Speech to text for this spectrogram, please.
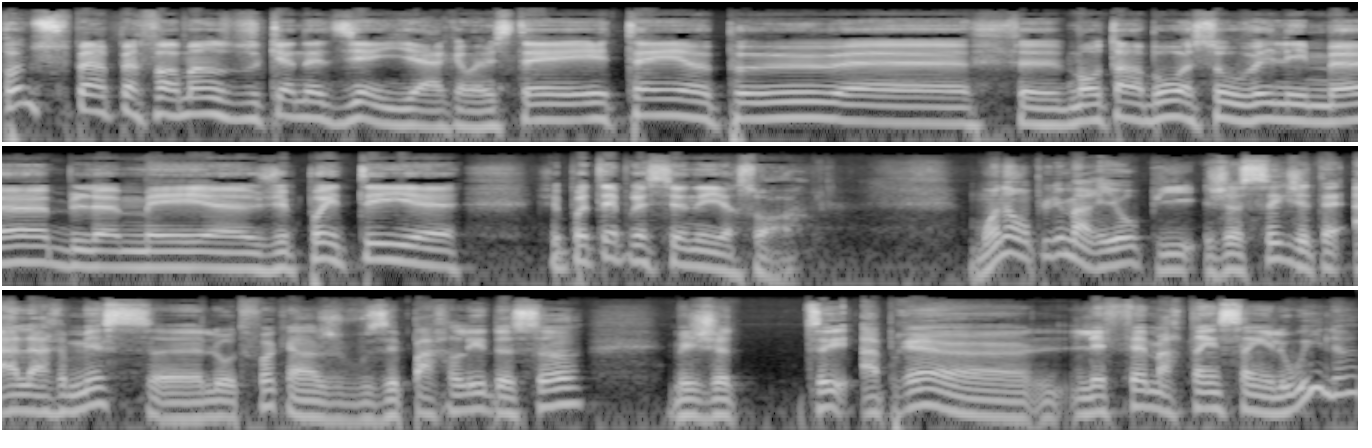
pas une super performance du Canadien hier, quand même. C'était éteint un peu. Euh, Montembeau a sauvé les meubles, mais euh, j'ai pas été... Euh, j'ai pas été impressionné hier soir. Moi non plus, Mario. Puis je sais que j'étais alarmiste euh, l'autre fois quand je vous ai parlé de ça, mais je sais, après l'effet Martin Saint-Louis, là,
